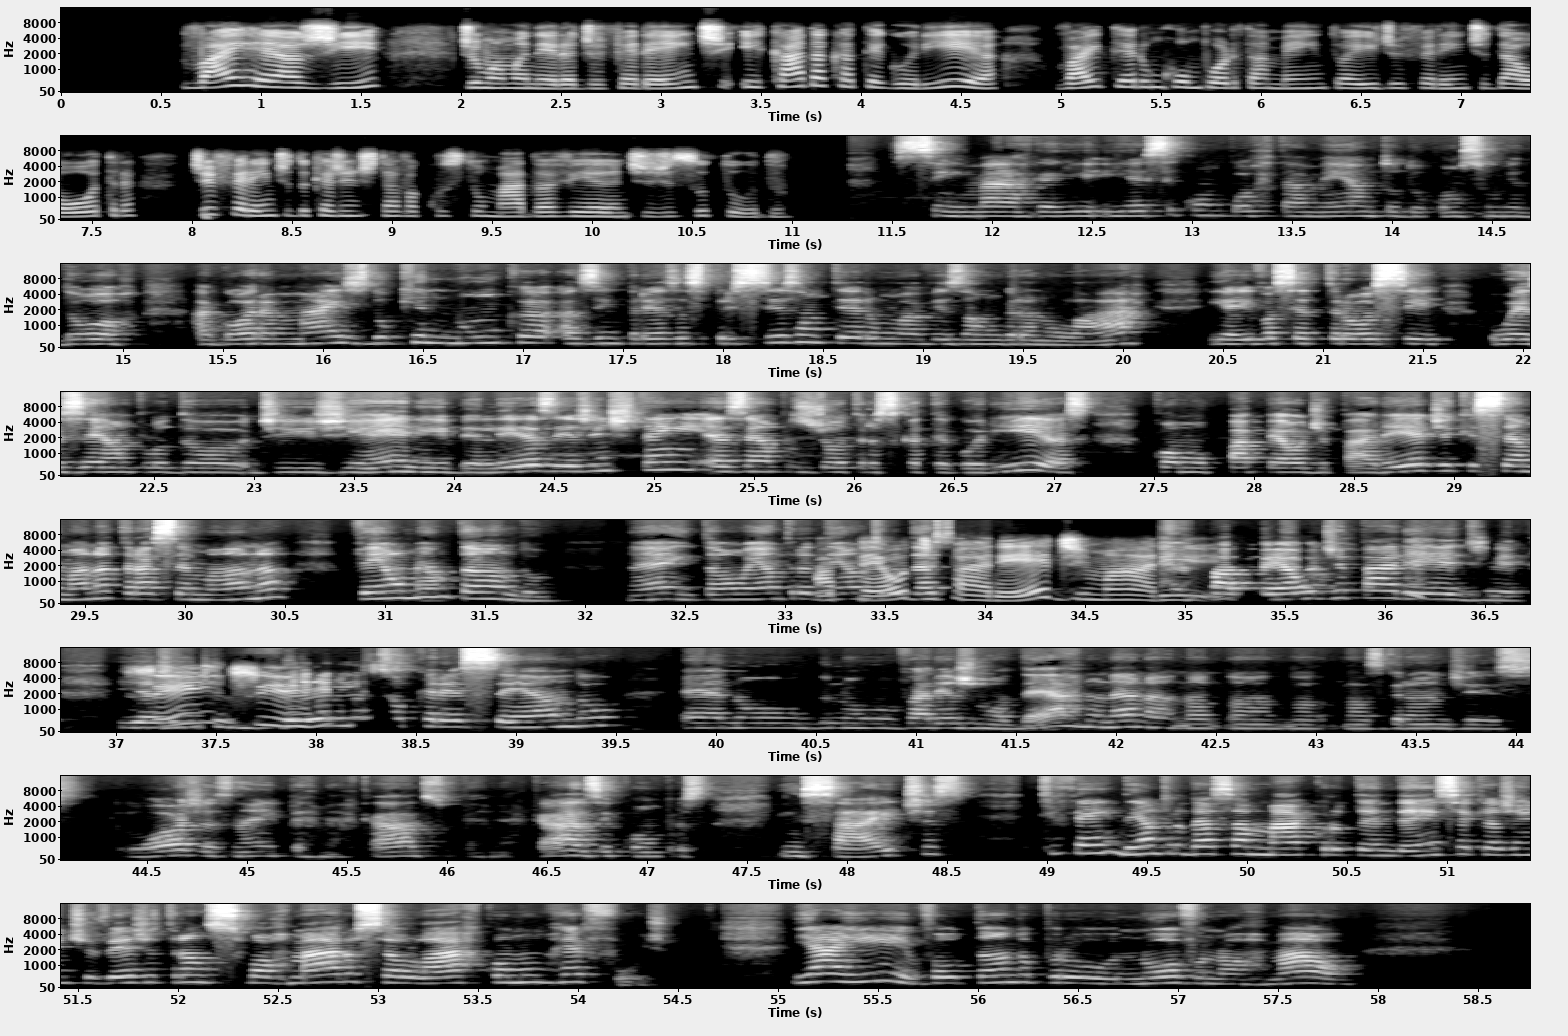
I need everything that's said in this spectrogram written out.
vai reagir de uma maneira diferente e cada categoria vai ter um comportamento aí diferente da outra, diferente do que a gente estava acostumado a ver antes disso tudo. Sim, Marga, e, e, esse comportamento do consumidor, agora mais do que nunca, as empresas precisam ter uma visão granular, e aí você trouxe o exemplo do, de higiene e beleza, e a gente tem exemplos de outras categorias, como papel de parede, que semana tras semana vem aumentando. Né? Então entra dentro papel dessa... de parede, Mari. Papel de parede. E gente. a gente vê isso crescendo é, no, no, varejo moderno, né, na, na, na, nas grandes lojas, né, hipermercados, supermercados e compras em sites, que vem dentro dessa macro tendência que a gente vê de transformar o celular como um refúgio. E aí, voltando para o novo normal,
